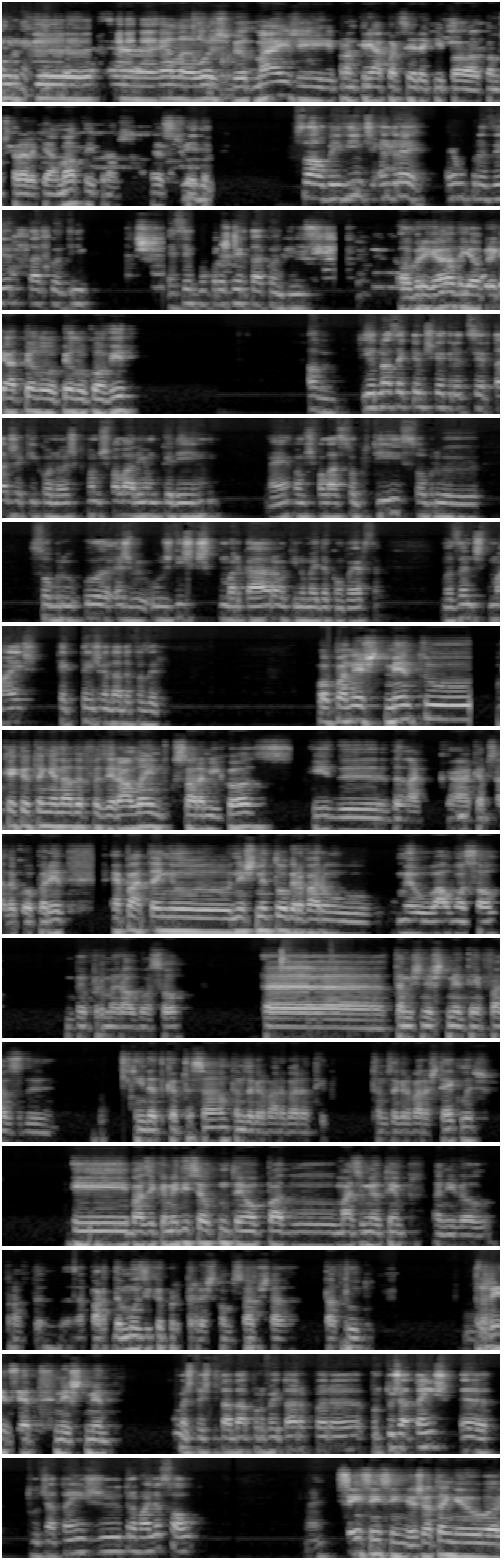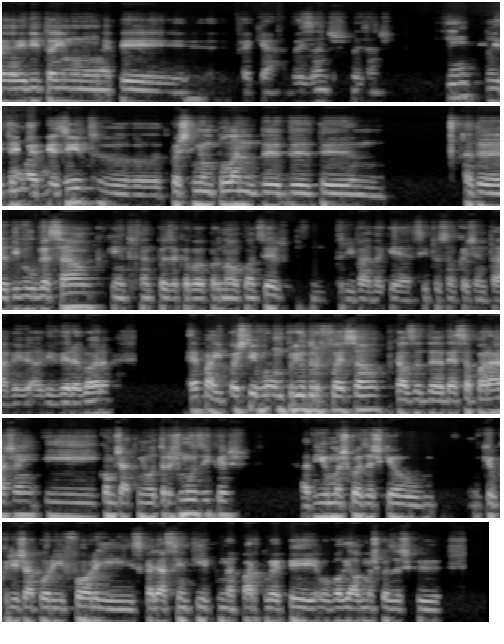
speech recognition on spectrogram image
porque eh, ela hoje bebeu demais e pronto, queria aparecer aqui para, para mostrar aqui à malta e pronto, peço desculpa. Pessoal, bem-vindos. André, é um prazer estar contigo. É sempre um prazer estar contigo. Obrigado e obrigado pelo, pelo convite. E nós é que temos que agradecer estares aqui connosco. Vamos falar aí um bocadinho, né? vamos falar sobre ti, sobre, sobre os discos que te marcaram aqui no meio da conversa. Mas antes de mais, o que é que tens andado a fazer? Opa, neste momento, o que é que eu tenho andado a fazer? Além de coçar a micose e de, de dar a cabeçada com a parede, epá, tenho, neste momento estou a gravar o, o meu álbum a solo, o meu primeiro álbum a solo. Ah, estamos neste momento em fase de ainda de captação, estamos a gravar agora, tipo, estamos a gravar as teclas e basicamente isso é o que me tem ocupado mais o meu tempo a nível, pronto, a parte da música, porque de resto, como sabes, está, está tudo reset neste momento. Mas tens estado a aproveitar para. Porque tu já tens, eh, tu já tens eh, trabalho a solo. Né? Sim, sim, sim, eu já tenho, eu editei um EP, foi que há dois anos, dois anos. Sim, dois Editei um anos, né? EPzito, depois tinha um plano de, de, de, de divulgação, que entretanto depois acabou por não acontecer, derivado aqui é a situação que a gente está a, a viver agora. Epá, e depois tive um período de reflexão por causa de- dessa paragem e como já tinha outras músicas, havia umas coisas que eu, que eu queria já pôr aí fora e se calhar sentia que na parte do EP houve ali algumas coisas que,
